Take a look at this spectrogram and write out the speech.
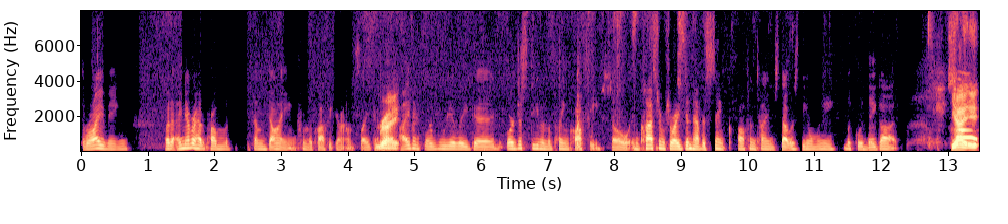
thriving, but I never had a problem with them dying from the coffee grounds. Like I- Right. I, think they're really good, or just even the plain coffee. So in classrooms where I didn't have a sink, oftentimes that was the only liquid they got. yeah it,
